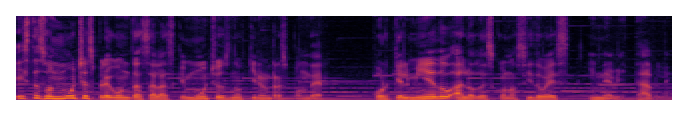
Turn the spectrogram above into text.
Estas son muchas preguntas a las que muchos no quieren responder, porque el miedo a lo desconocido es inevitable.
